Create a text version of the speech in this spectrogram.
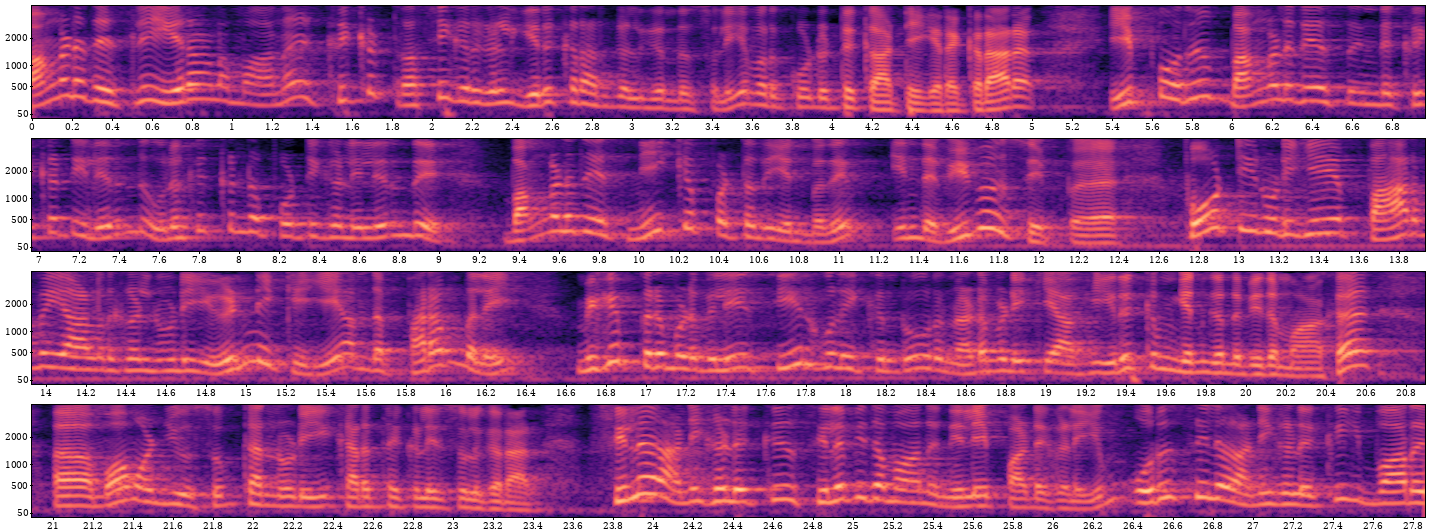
பங்களாதேஷிலே ஏராளமான கிரிக்கெட் ரசிகர்கள் இருக்கிறார்கள் என்று சொல்லி அவர் கூடிட்டு காட்டியிருக்கிறார். இப்போது பங்களாதேஷ் இந்த கிரிக்கெட்டில் இருந்து உலகக்கிண்ண போட்டிகளில் இருந்து பங்களாதேஷ் நீக்கப்பட்டது என்பது இந்த விவசிப்பு போட்டியினுடைய பார்வை பார்வையாளர்களினுடைய எண்ணிக்கையே அந்த பரம்பலை மிக பெருமளவிலே சீர்குலைக்கின்ற ஒரு நடவடிக்கையாக இருக்கும் என்கின்ற விதமாக மொஹமட் யூசுப் தன்னுடைய கருத்துக்களை சொல்கிறார். சில அணிகளுக்கு சில விதமான நிலைப்பாடுகளையும் ஒரு சில அணிகளுக்கு இவ்வாறு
